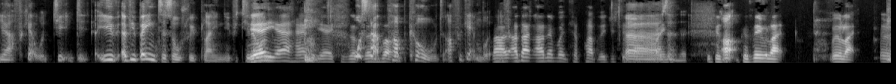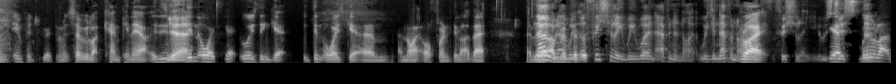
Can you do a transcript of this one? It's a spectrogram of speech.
yeah, I forget what do you, do you have you been to Salisbury Plain? Do you know yeah, yeah, have, yeah. 'cause What's that a of- pub called? I forget what. No, I don't. I never went to a pub. They just did Uh, training because Oh. because we were like we were like we were an infantry regiment, so we were like camping out. It didn't, Yeah. didn't always get always didn't get didn't always get um a night off or anything like that. And then no, I no, remember we, that- officially we weren't having a night. We didn't have a night Right. off officially. It was yeah, just we that- were like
